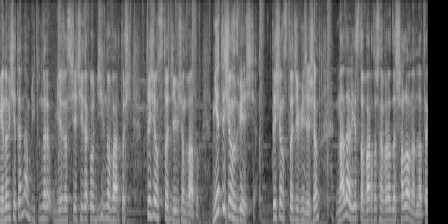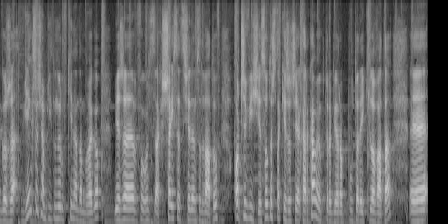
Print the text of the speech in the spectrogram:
Mianowicie ten amplituner bierze z sieci taką dziwną wartość 1190 W. Nie 1200, 1190. Nadal jest to wartość naprawdę szalona, dlatego że większość amplitunerów kina domowego bierze w okolicach 600-700 W. Oczywiście są też takie rzeczy jak Arkamy, które biorą 1,5 kW, e,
